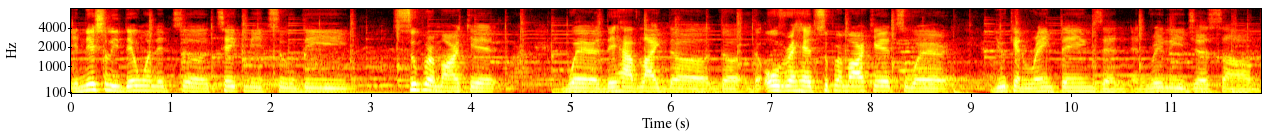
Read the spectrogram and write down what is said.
initially they wanted to take me to the supermarket where they have like the, the, the overhead supermarkets where you can rent things and, and really just um,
